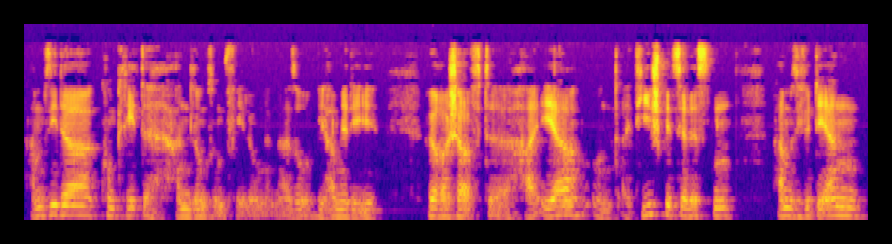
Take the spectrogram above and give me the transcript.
Haben Sie da konkrete Handlungsempfehlungen? Also wir haben ja die Hörerschaft HR äh, und IT-Spezialisten. Haben Sie für deren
